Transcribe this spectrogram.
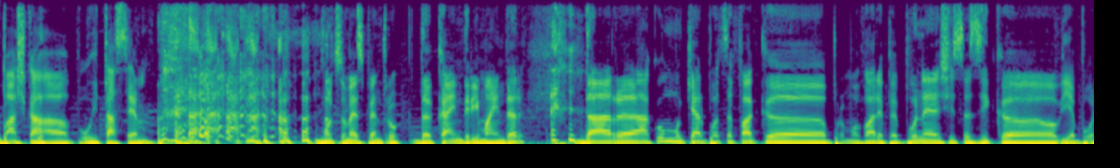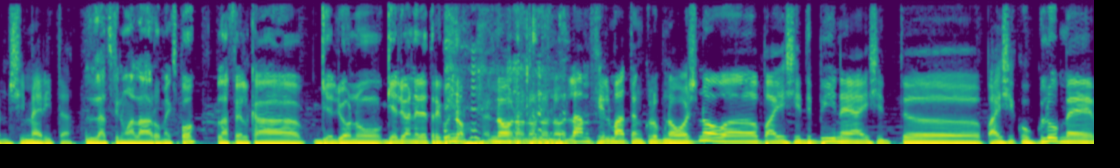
Bașca uitasem. Mulțumesc pentru the kind reminder. Dar uh, acum chiar pot să fac uh, promovare pe bune și să zic că e bun și merită. L-ați filmat la Romexpo? La fel ca ghelionul, ghelioanele trecute? Nu, nu, nu, nu, nu, nu. L-am filmat în Club 99, a ieșit bine, a ieșit, uh, a ieșit cu glume,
